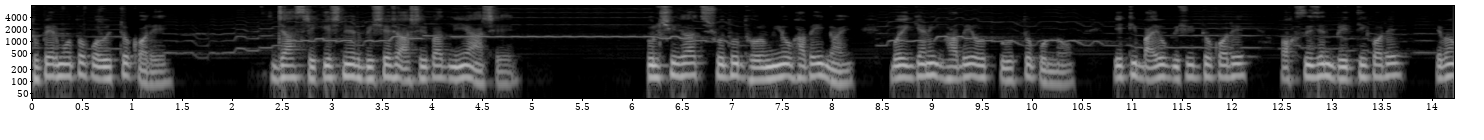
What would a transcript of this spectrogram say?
ধূপের মতো পবিত্র করে, যা শ্রীকৃষ্ণের বিশেষ আশীর্বাদ নিয়ে আসে। তুলসী গাছ শুধু ধর্মীয়ভাবেই নয় বৈজ্ঞানিকভাবেও গুরুত্বপূর্ণ। এটি বায়ু বিশুদ্ধ করে, অক্সিজেন বৃদ্ধি করে এবং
